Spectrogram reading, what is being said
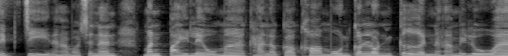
10G นะคะ เพราะฉะนั้นมันไปเร็วมากค่ะ แล้วก็ข้อมูลก็ล้นเกินนะคะ ไม่รู้ว่า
